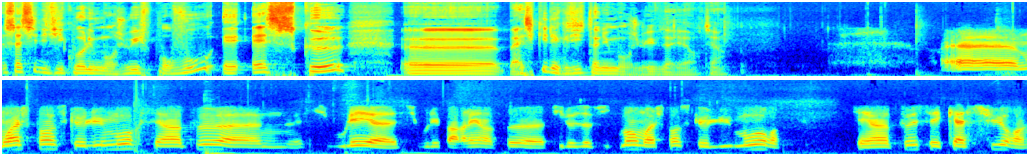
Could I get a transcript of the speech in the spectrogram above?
ça signifie quoi l'humour juif pour vous? Et est-ce que euh, bah, est-ce qu'il existe un humour juif d'ailleurs? Tiens. Euh, moi, je pense que l'humour, c'est un peu, si vous voulez, si vous voulez parler un peu philosophiquement, moi, je pense que l'humour, c'est un peu ces cassures,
